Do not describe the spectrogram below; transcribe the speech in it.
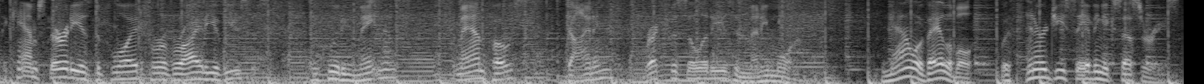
the CAMSS 30 is deployed for a variety of uses, including maintenance, command posts, dining, rec facilities, and many more. Now available with energy-saving accessories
